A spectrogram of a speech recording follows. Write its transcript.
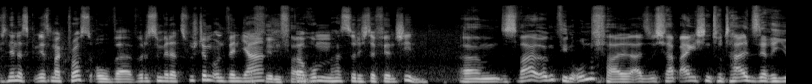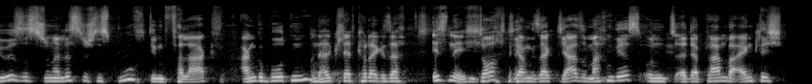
ich nenne das jetzt mal Crossover. Würdest du mir da zustimmen? Und wenn ja, warum hast du dich dafür entschieden? Ähm, das war irgendwie ein Unfall. Also ich habe eigentlich ein total seriöses journalistisches Buch dem Verlag angeboten. Und dann hat Klett Cotter gesagt, ist nicht. Doch, die haben gesagt, ja, so machen wir es. Und äh, der Plan war eigentlich,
